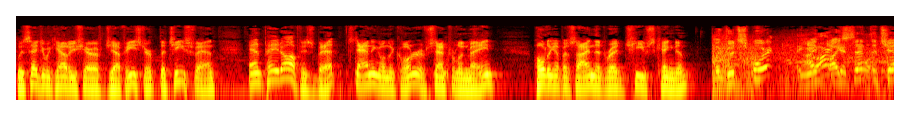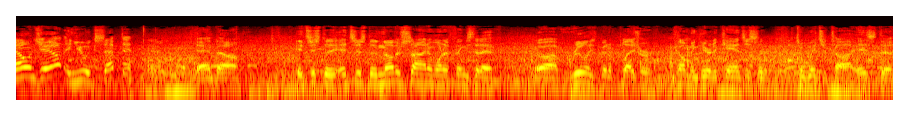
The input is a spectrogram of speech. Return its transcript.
with Sedgwick County Sheriff Jeff Easter, the Chiefs fan, and paid off his bet, standing on the corner of Central and Main, holding up a sign that read Chiefs Kingdom. A good sport. You I, are a I good sent sport. the challenge out, and you accept it. And uh, it's just a, it's just another sign of one of the things that have uh, really has been a pleasure coming here to Kansas and to Wichita is to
